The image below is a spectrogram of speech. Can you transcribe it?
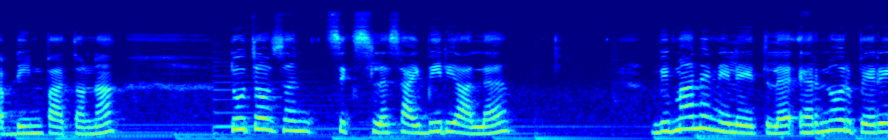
அப்படின்னு பார்த்தோன்னா டூ தௌசண்ட் சிக்ஸில் சைபீரியாவில் விமான நிலையத்தில் இரநூறு பேரை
